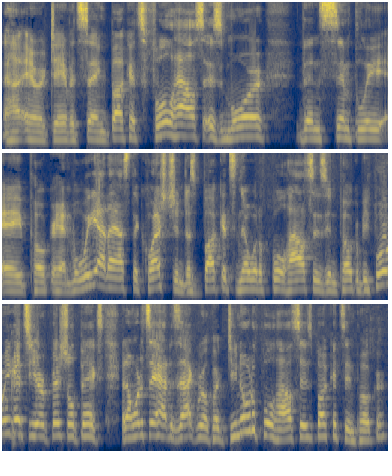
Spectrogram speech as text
Uh, Eric David saying Buckets Full House is more than simply a poker hand. Well, we got to ask the question Does Buckets know what a full house is in poker? Before we get to your official picks, and I want to say hi to Zach real quick. Do you know what a full house is, Buckets, in poker?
